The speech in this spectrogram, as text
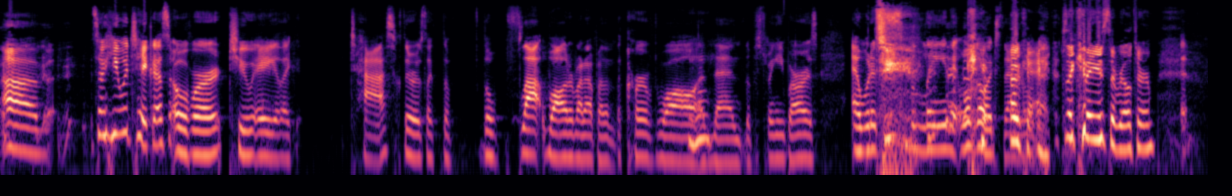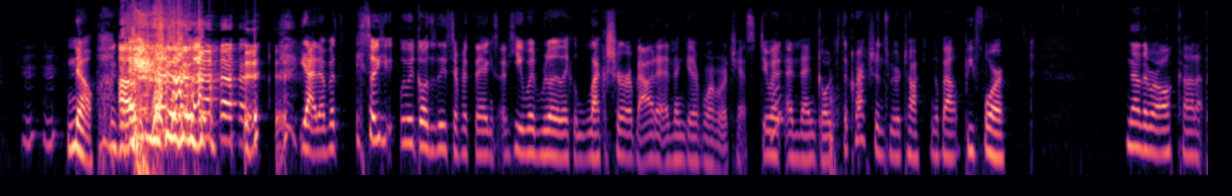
Um, so he would take us over to a like task. There was like the the flat wall to run up, and then the curved wall, and mm-hmm. then the swingy bars, and would explain it. We'll go into that. in a little Okay. It's can I use the real term? Uh, no. Um, yeah, no, but so he, we would go through these different things, and he would really like lecture about it, and then give everyone a chance to do it, mm-hmm. and then go into the corrections we were talking about before. Now that we're all caught up.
